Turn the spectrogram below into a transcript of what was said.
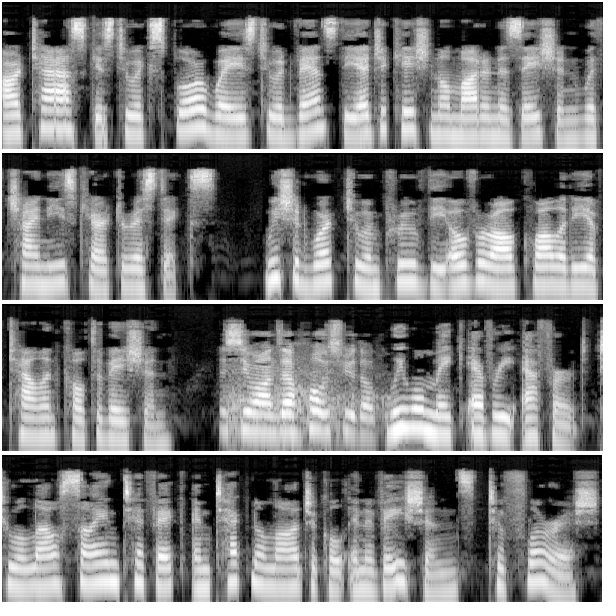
our task is to explore ways to advance the educational modernization with Chinese characteristics. We should work to improve the overall quality of talent cultivation. We will make every effort to allow scientific and technological innovations to flourish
